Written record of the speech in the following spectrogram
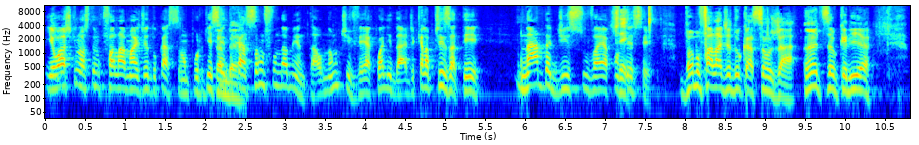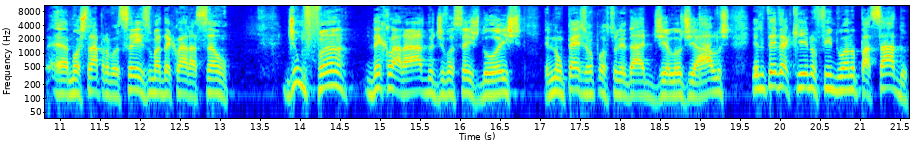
E eu acho que nós temos que falar mais de educação, porque se Também. a educação fundamental não tiver a qualidade que ela precisa ter, nada disso vai acontecer. Vamos falar de educação já. Antes eu queria é, mostrar para vocês uma declaração de um fã declarado de vocês dois. Ele não perde a oportunidade de elogiá-los. Ele teve aqui no fim do ano passado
